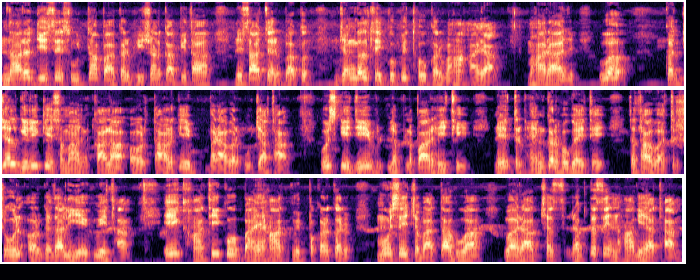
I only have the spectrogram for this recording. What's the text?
नारद जी से सूचना पाकर भीषण का पिता निशाचर बक जंगल से कुपित होकर वहाँ आया। महाराज, वह कज्जल गिरी के समान काला और ताड़ के बराबर ऊँचा था। उसकी जीभ लपलपा रही थी, नेत्र भयंकर हो गए थे, तथा वह त्रिशूल और गदा लिए हुए था। एक हाथी को बाएँ हाथ में पकड़कर मुँह से चबाता हुआ वह राक्षस रक्त से नहा गया था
